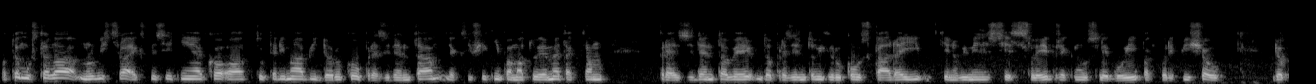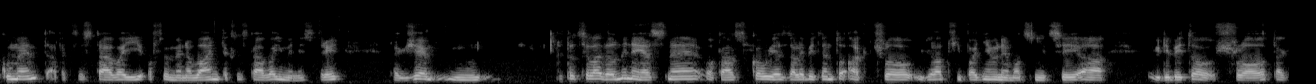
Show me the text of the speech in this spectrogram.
o tom ústava mluví zcela explicitně jako o aktu, který má být do rukou prezidenta. Jak si všichni pamatujeme, tak tam prezidentovi, do prezidentových rukou skládají ti noví ministři slib, řeknou slibují, pak podepíšou dokument a tak se stávají o svém jmenování, tak se stávají ministry. Takže mm, to celé velmi nejasné. Otázkou je, zda by tento akt šlo udělat případně v nemocnici a kdyby to šlo, tak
